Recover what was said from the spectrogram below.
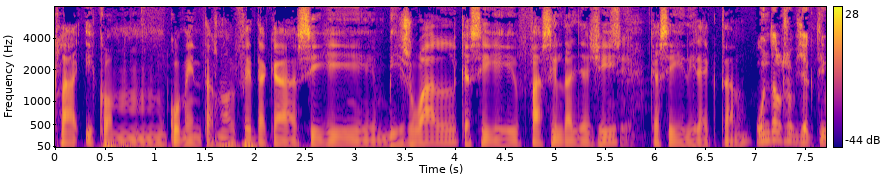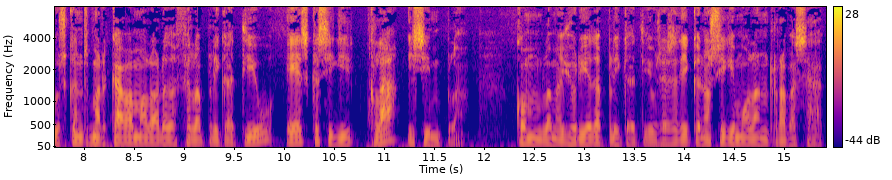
Clar, i com comentes, no? el fet de que sigui visual, que sigui fàcil de llegir, sí. que sigui directe. No? Un dels objectius que ens marcàvem a l'hora de fer l'aplicatiu és que sigui clar i simple, com la majoria d'aplicatius, és a dir, que no sigui molt enrebaçat.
